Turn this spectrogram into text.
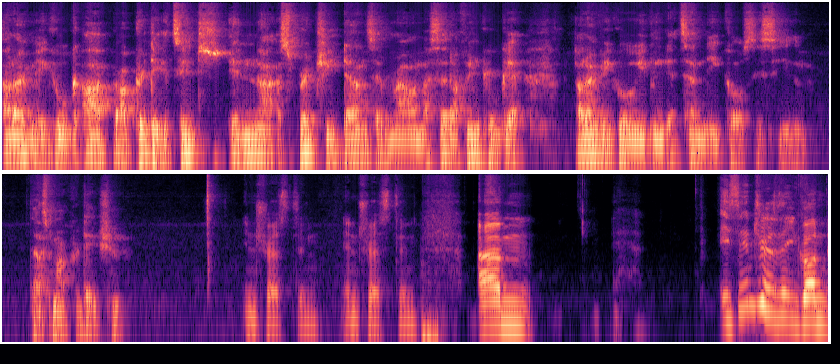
I don't think he'll. I, I predicted in that spreadsheet sent round. I said I think he'll get. I don't think he'll even get ten league goals this season. That's my prediction. Interesting, interesting. Um, it's interesting you've gone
